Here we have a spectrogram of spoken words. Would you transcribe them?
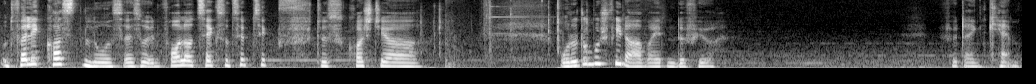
Und völlig kostenlos. Also in Fallout 76, pf, das kostet ja oder du musst viel arbeiten dafür. Für dein Camp.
